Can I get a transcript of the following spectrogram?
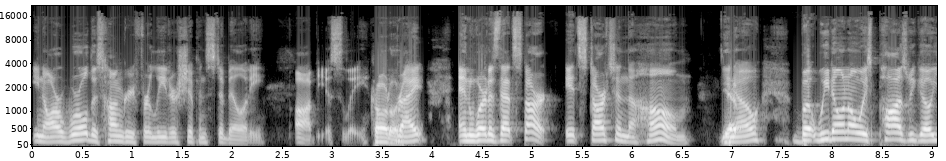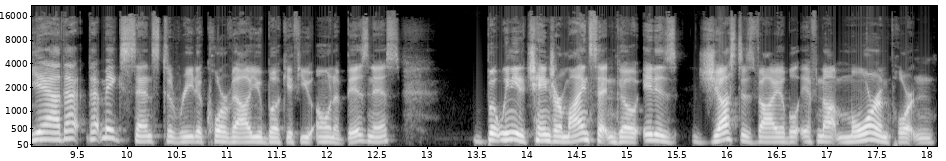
you know our world is hungry for leadership and stability obviously totally. right? And where does that start? It starts in the home you yep. know? But we don't always pause. We go yeah that that makes sense to read a core value book if you own a business. But we need to change our mindset and go it is just as valuable if not more important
